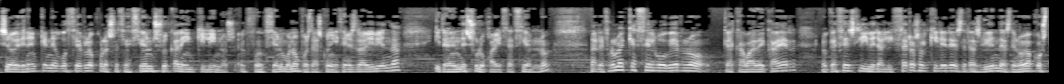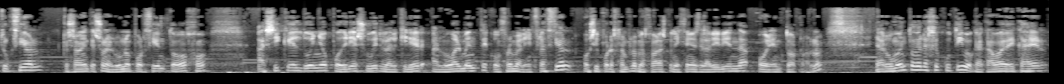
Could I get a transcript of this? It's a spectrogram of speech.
sino que tenían que negociarlo con la Asociación Sueca de Inquilinos, en función bueno, pues de las condiciones de la vivienda y también de su localización. ¿no? La reforma que hace el gobierno, que acaba de caer, lo que hace es liberalizar los alquileres de las viviendas de nueva construcción, que solamente son el 1%, ojo, así que el dueño podría subir el alquiler anualmente conforme a la inflación o si, por ejemplo, mejora las condiciones de la vivienda o el entorno. ¿no? El argumento del Ejecutivo que acaba de caer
